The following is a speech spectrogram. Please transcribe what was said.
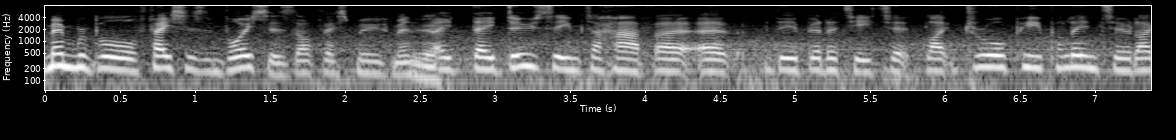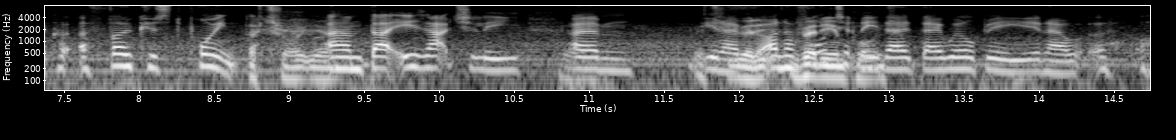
memorable faces and voices of this movement. Yeah. They they do seem to have a, a, the ability to like draw people into like a, a focused point. that's right. Yeah, Um, that is actually, um, you know, very- unfortunately, there, there will be, you know, uh,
